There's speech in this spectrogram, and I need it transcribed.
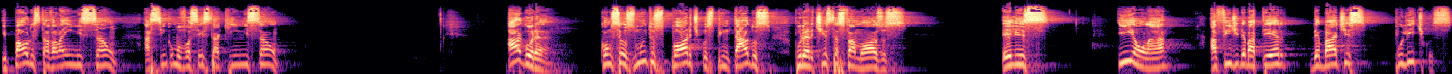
E Paulo estava lá em missão, assim como você está aqui em missão. Ágora, com seus muitos pórticos pintados por artistas famosos, eles iam lá a fim de debater debates políticos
